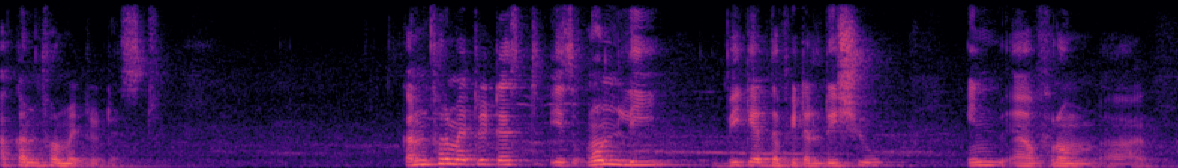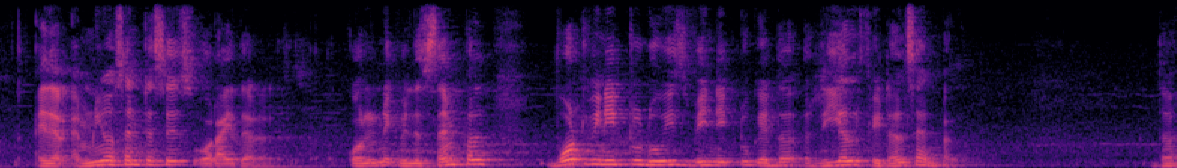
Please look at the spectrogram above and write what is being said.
a confirmatory test. Confirmatory test is only we get the fetal tissue in uh, from uh, either amniocentesis or either chorionic villus sample. What we need to do is we need to get the real fetal sample. The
